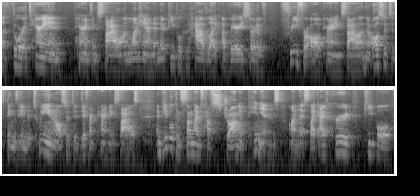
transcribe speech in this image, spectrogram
authoritarian parenting style on one hand, and there are people who have like a very sort of free-for-all parenting style, and there are all sorts of things in between and all sorts of different parenting styles. And people can sometimes have strong opinions on this. Like I've heard people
